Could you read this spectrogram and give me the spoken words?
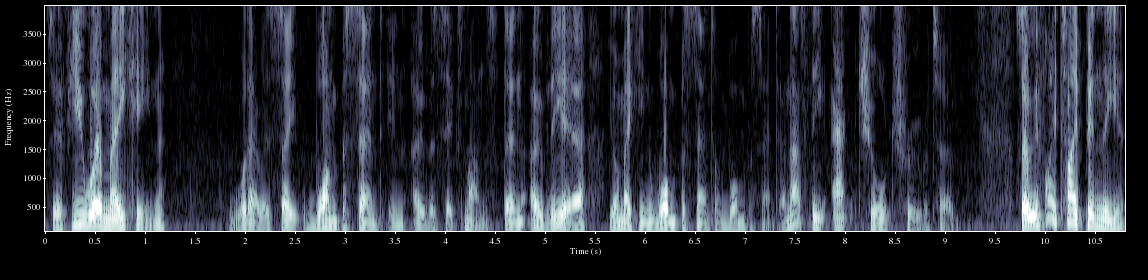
So if you were making, whatever, say 1% in over six months, then over the year, you're making 1% on 1%. And that's the actual true return. So if I type in the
